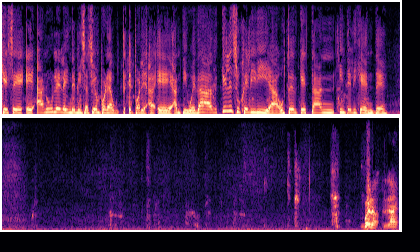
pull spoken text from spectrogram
que se anule la indemnización por, eh, por eh, eh, antigüedad. ¿Qué le sugeriría usted que es tan inteligente? Bueno, la-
